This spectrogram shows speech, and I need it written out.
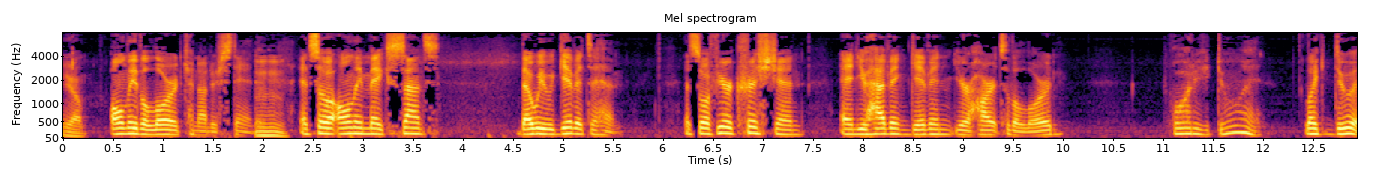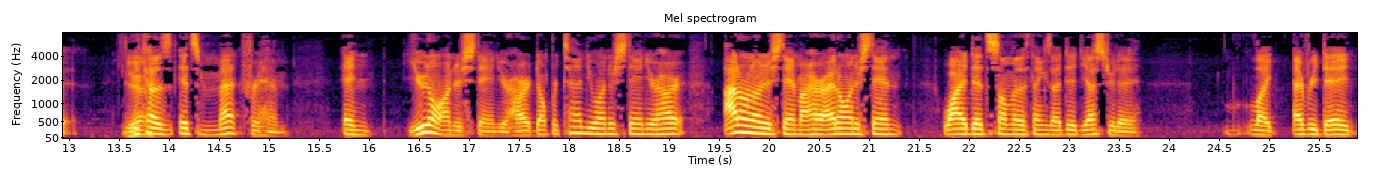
Yeah. only the Lord can understand it. Mm-hmm. And so, it only makes sense that we would give it to him. And so, if you're a Christian and you haven't given your heart to the Lord, what are you doing? Like, do it Yeah. because it's meant for him. And you don't understand your heart. Don't pretend you understand your heart. I don't understand my heart. I don't understand why I did some of the things I did yesterday. Like every day,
